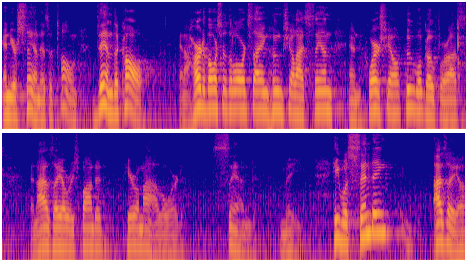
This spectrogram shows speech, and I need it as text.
and your sin is atoned. Then the call. And I heard a voice of the Lord saying, Whom shall I send? and where shall who will go for us? And Isaiah responded, Here am I, Lord, send me. He was sending Isaiah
